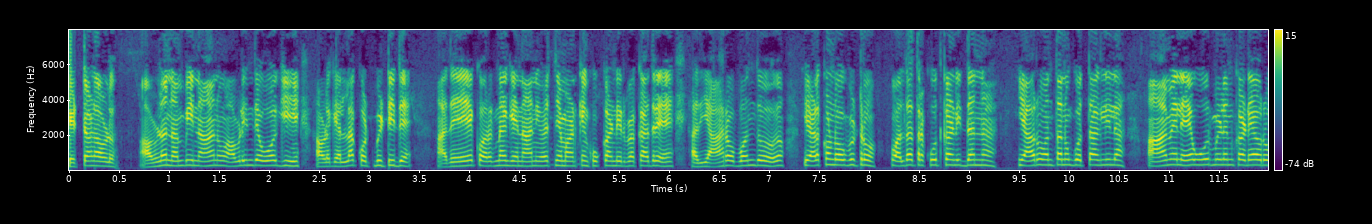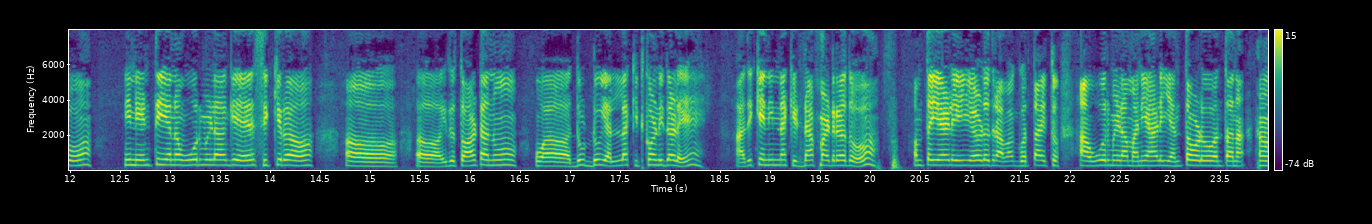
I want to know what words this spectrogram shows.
ಕೆಟ್ಟಳ ಅವಳು. ಅವಳು ನಂಬಿ ನಾನು ಅವಳಿಂದೆ ಹೋಗಿ ಅವಳಿಗೆಲ್ಲ ಕೊಟ್ಬಿಟ್ಟಿದ್ದೆ. ಅದೇ ಕೊರಗ್ನಾಗೆ ನಾನು ಯೋಚನೆ ಮಾಡ್ಕೊಂಡು ಕೂತ್ಕೊಂಡಿರ್ಬೇಕಾದ್ರೆ ಅದು ಯಾರೋ ಬಂದು ಎಳ್ಕೊಂಡು ಹೋಗ್ಬಿಟ್ರು ಹೊಲ್ದ ಹತ್ರ ಕೂತ್ಕೊಂಡಿದ್ದನ್ನ. ಯಾರು ಅಂತನೂ ಗೊತ್ತಾಗ್ಲಿಲ್ಲ. ಆಮೇಲೆ ಊರ್ಮಿಳನ ಕಡೆಯವರು ನಿನ್ನ ಹೆಂಡತಿ ಏನೋ ಊರ್ಮಿಳಾಗೆ ಸಿಕ್ಕಿರೋ ಇದು ತೋಟನೂ ದುಡ್ಡು ಎಲ್ಲ ಕಿತ್ಕೊಂಡಿದ್ದಾಳೆ. ಅದಕ್ಕೆ ನಿನ್ನ ಕಿಡ್ನಾಪ್ ಮಾಡಿರೋದು? ಅಂತ ಹೇಳಿ ಹೇಳಿದ್ರೆ ಅವಾಗ ಗೊತ್ತಾಯ್ತು, ಆ ಊರ್ಮಿಳ ಮನೆ ಹಾಳಿ ಎಂಥವಳು ಅಂತಾನ. ಹ್ಞೂ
